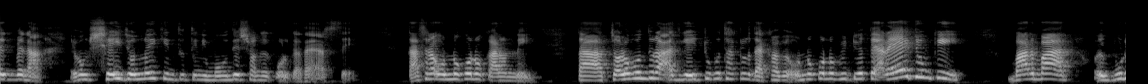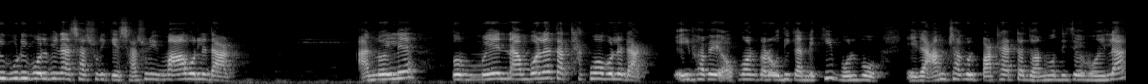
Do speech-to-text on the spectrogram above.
দেখবে না এবং সেই জন্যই কিন্তু তিনি মৌদের সঙ্গে কলকাতায় আসছে। তাছাড়া অন্য কোনো কারণ নেই। তা চলো বন্ধুরা, আজকে এইটুকু থাকল, দেখা হবে অন্য কোনো ভিডিওতে। আরে চুমকি বারবার ওই বুড়ি বুড়ি বলবি না শাশুড়িকে, শাশুড়ি মা বলে ডাক। আর নইলে তোর মেয়ের নাম বলে, তার ঠাকুমা বলে ডাক। এইভাবে অপমান করার অধিকার নেই। কী বলব? এই রাম ছাগল পাঠা একটা জন্ম দিয়েছে মহিলা।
